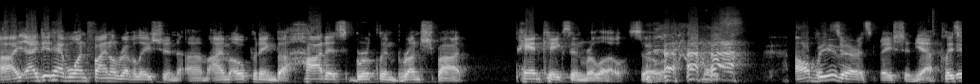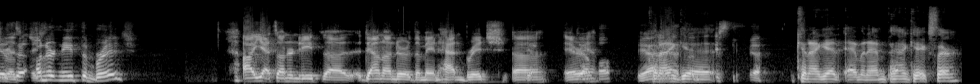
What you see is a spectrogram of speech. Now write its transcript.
I, I did have one final revelation. Um, I'm opening the hottest Brooklyn brunch spot, Pancakes and Merlot. So I'll be place your there. reservation. Yeah, place your Is it reservation. underneath the bridge? uh, yeah, it's underneath, uh, down under the Manhattan Bridge uh, area. Yeah. Can I get- Yeah. Can I get M and M pancakes there?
